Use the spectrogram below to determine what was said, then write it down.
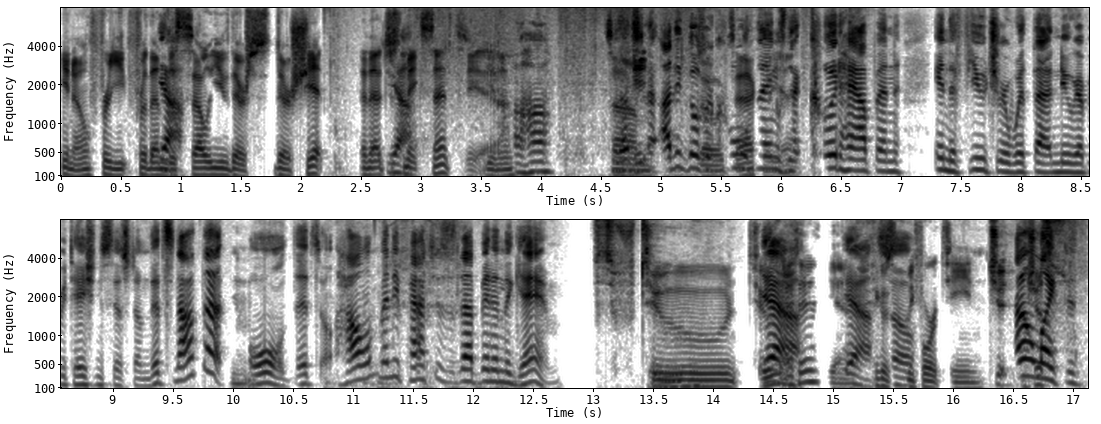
you know, for you for them Yeah. to sell you their their shit, and that just Yeah. makes sense. Yeah. You know, Uh huh. So that's, Um, I think those so are cool exactly, things yeah. that could happen in the future with that new reputation system. That's not that Mm. old. It's how many patches has that been in the game? Two. two, two, I Yeah, think. Yeah, yeah, I think it was so- 2014. I don't like to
